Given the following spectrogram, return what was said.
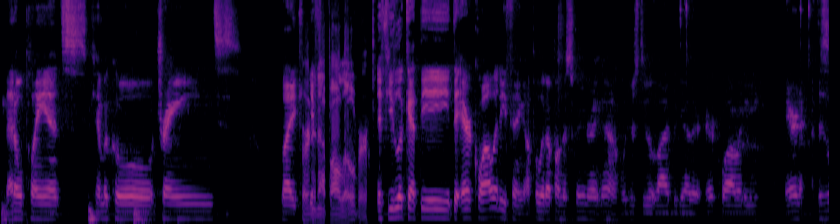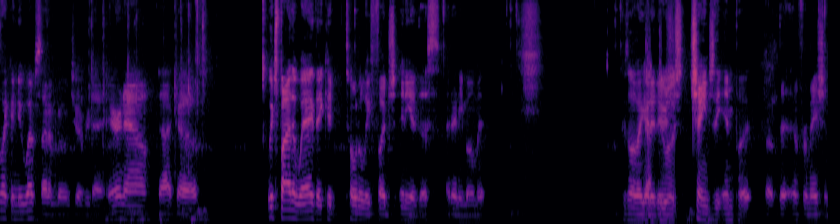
metal plants, chemical trains. Like burning if, up all over. if you look at the the air quality thing, I'll pull it up on the screen right now. We'll just do it live together. Air quality, air. now. This is like a new website I'm going to every day. Airnow.gov. Which, by the way, they could totally fudge any of this at any moment. Because all they got to do do is just change the input of the information.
